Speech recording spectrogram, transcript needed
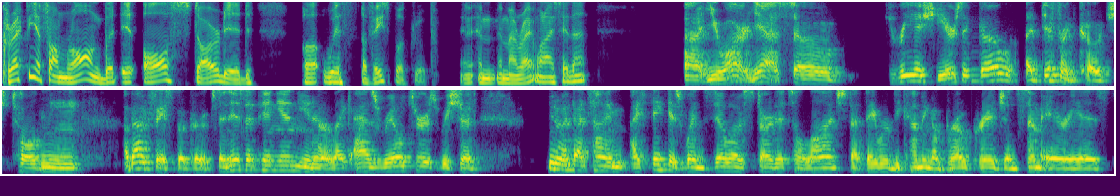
correct me if I'm wrong, but it all started uh, with a Facebook group. Am, am, I right when I say that? Uh, you are, yeah. So three ish years ago, a different coach told me about Facebook groups. In his opinion, you know, like as realtors, we should you know, at that time, I think is when Zillow started to launch that they were becoming a brokerage in some areas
